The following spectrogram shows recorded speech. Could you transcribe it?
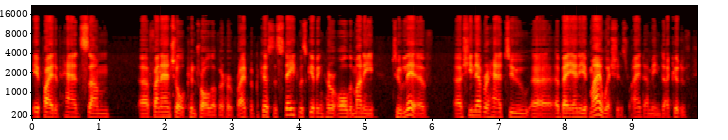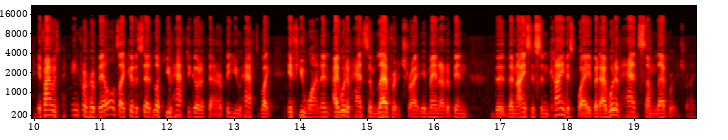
if I'd have had some uh, financial control over her, right? But because the state was giving her all the money to live, uh, she never had to uh, obey any of my wishes, right? I mean, I could have, if I was paying for her bills, I could have said, look, you have to go to therapy. You have to, like, if you want, and I would have had some leverage, right? It may not have been the, the nicest and kindest way, but I would have had some leverage, right?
